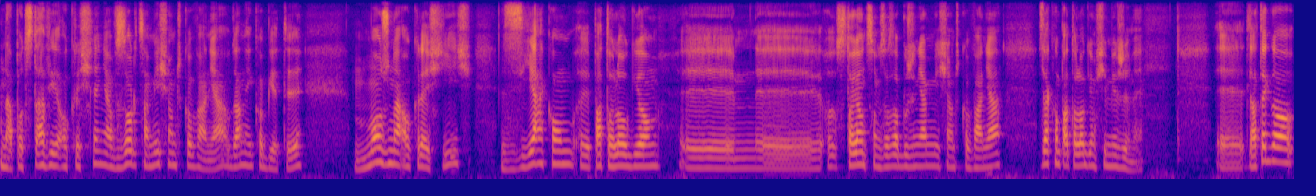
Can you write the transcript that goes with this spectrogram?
na podstawie określenia wzorca miesiączkowania u danej kobiety można określić, z jaką y, patologią y, y, stojącą za zaburzeniami miesiączkowania, z jaką patologią się mierzymy. Dlatego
